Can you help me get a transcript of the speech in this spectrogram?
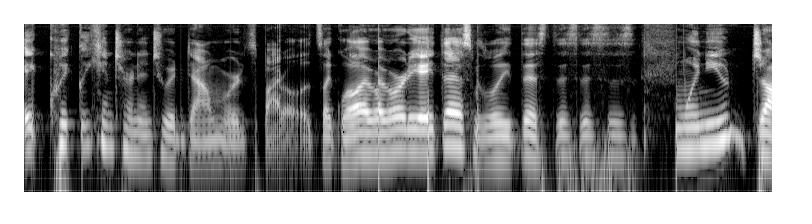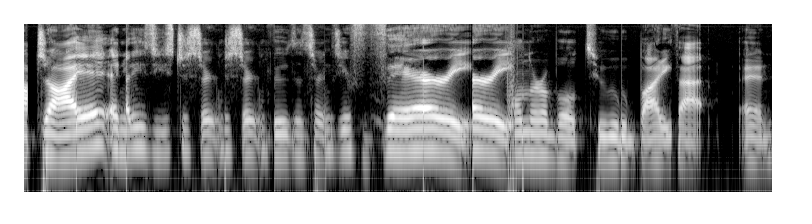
it quickly can turn into a downward spiral. It's like, well, I've already ate this, I'll eat this, this, this, this. When you diet and your body's used to certain to certain foods and certain, things, you're very very vulnerable to body fat and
